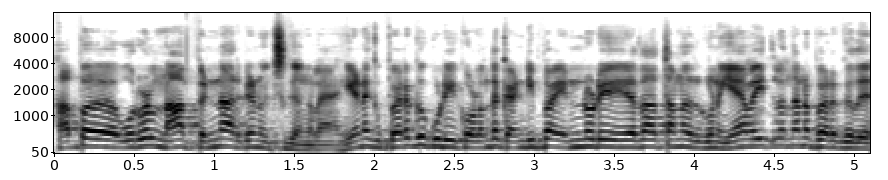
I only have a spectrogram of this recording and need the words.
அப்போ ஒருவேளை நான் பெண்ணாக இருக்கேன்னு வச்சுக்கோங்களேன். எனக்கு பிறக்கக்கூடிய குழந்தை கண்டிப்பாக என்னுடைய இதாக தானே இருக்கணும். என் வயிற்றுல தானே பிறக்குது.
